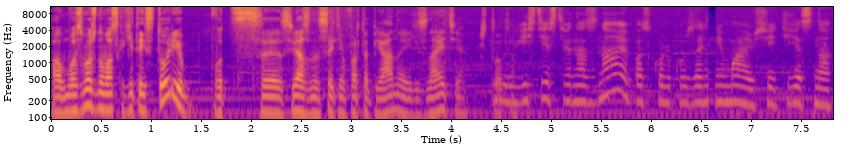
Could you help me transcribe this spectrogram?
А, возможно, у вас какие-то истории вот с, связаны с этим фортепиано или знаете что-то? Ну, естественно, знаю, поскольку занимаюсь и тесно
